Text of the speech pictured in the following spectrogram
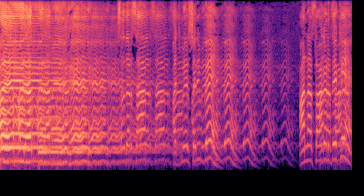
हैरत में है। सदर साहब अजमेर शरीफ गए हैं? आना सागर देखे हैं?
